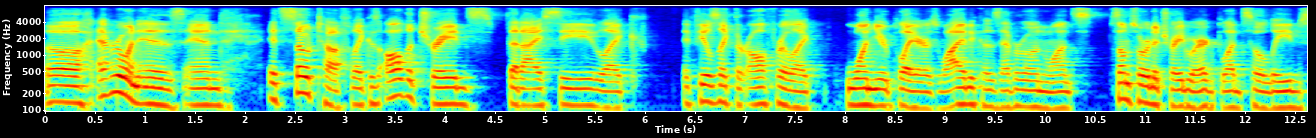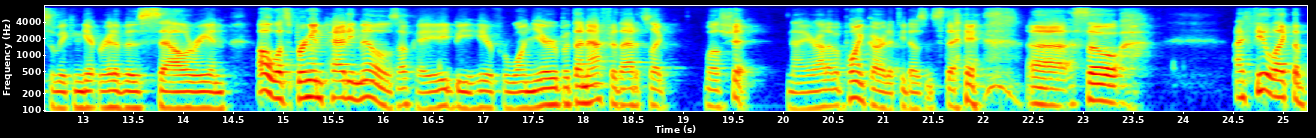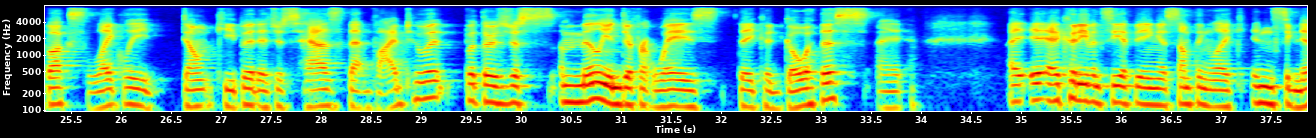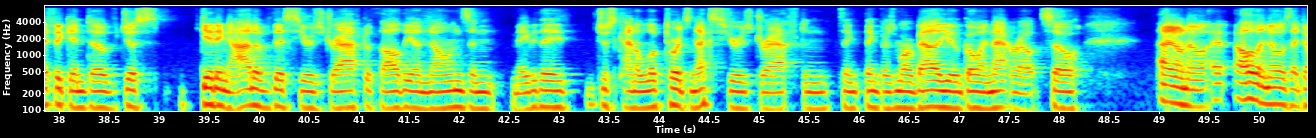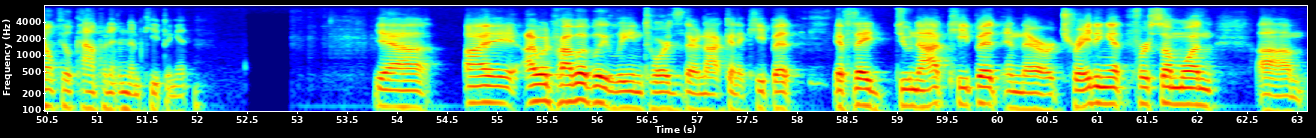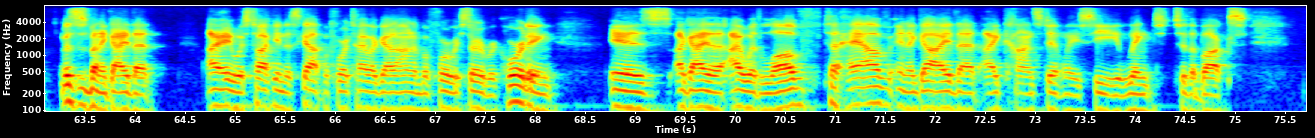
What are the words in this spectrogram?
Oh, everyone is, and it's so tough. Like, 'cause all the trades that I see, like, it feels like they're all for like one-year players. Why? Because everyone wants some sort of trade where Eric Bledsoe leaves so we can get rid of his salary, and oh, let's bring in Patty Mills. Okay, he'd be here for one year, but then after that, it's like, well, shit. Now you're out of a point guard if he doesn't stay. Uh, so I feel like the Bucks likely don't keep it. It just has that vibe to it. But there's just a million different ways they could go with this. I, I, I could even see it being as something like insignificant of just getting out of this year's draft with all the unknowns, and maybe they just kind of look towards next year's draft and think think there's more value going that route. So I don't know. I, all I know is I don't feel confident in them keeping it. Yeah, I I would probably lean towards they're not going to keep it. If they do not keep it and they're trading it for someone, um, this has been a guy that I was talking to Scott before Tyler got on and before we started recording, is a guy that I would love to have and a guy that I constantly see linked to the Bucks,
